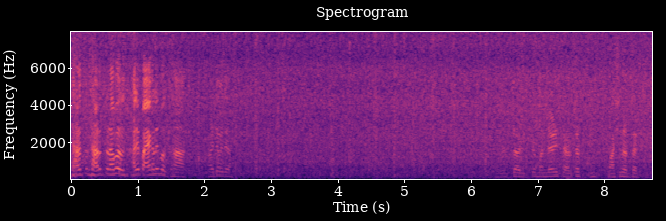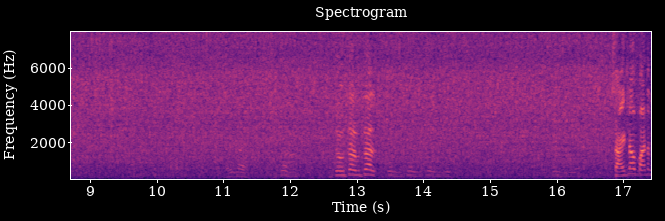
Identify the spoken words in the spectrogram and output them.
झाडत झाडत राहा बघ खाली पाय खाली बघ. हा माहिती होत्या चढते मंडळी चढतात मासे चढतात. अरे काय उचल उचल उचल. साईड लाव पाटत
